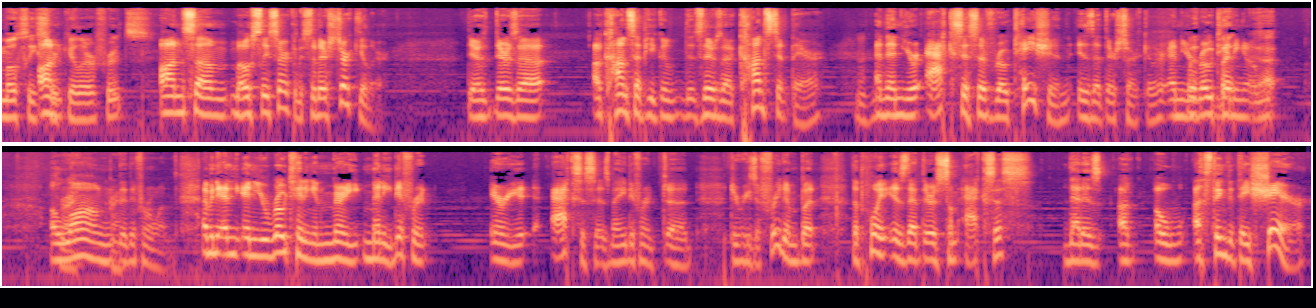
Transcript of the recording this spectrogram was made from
mostly on- circular fruits. on some mostly circular. So they're circular. There's there's a a concept you can there's, there's a constant there, and then your axis of rotation is that they're circular, and you're But- but, rotating uh, them along right. the different ones. I mean, and and you're rotating in many many different area axes, many different uh, degrees of freedom. But the point is that there's some axis that is a a, a thing that they share,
